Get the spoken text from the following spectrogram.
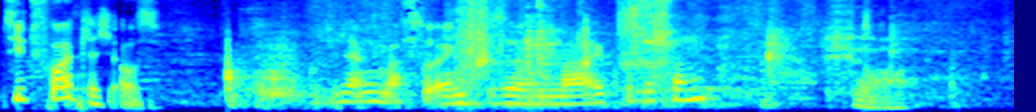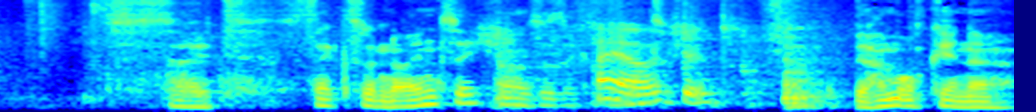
Sieht freundlich aus. Wie lange machst du eigentlich diese Malgruppe schon? Ja, seit 96, also 96. Ah ja, okay. Wir haben auch keine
